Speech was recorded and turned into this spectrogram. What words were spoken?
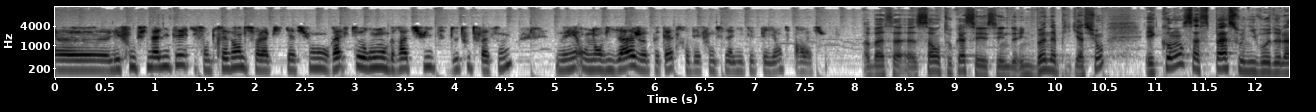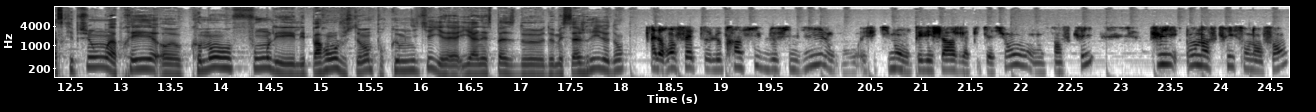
Euh, les fonctionnalités qui sont présentes sur l'application resteront gratuites de toute façon, mais on envisage peut-être des fonctionnalités payantes par la suite. ah bah ça, ça, en tout cas, c'est une, une bonne application. Et comment ça se passe au niveau de l'inscription Après, euh, comment font les, les parents justement pour communiquer? Il y, a, il y a un espèce de, de messagerie dedans? Alors en fait, le principe de on- effectivement, on télécharge l'application, on s'inscrit, puis on inscrit son enfant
